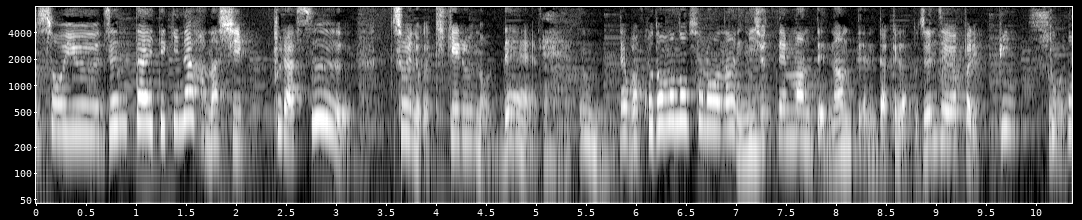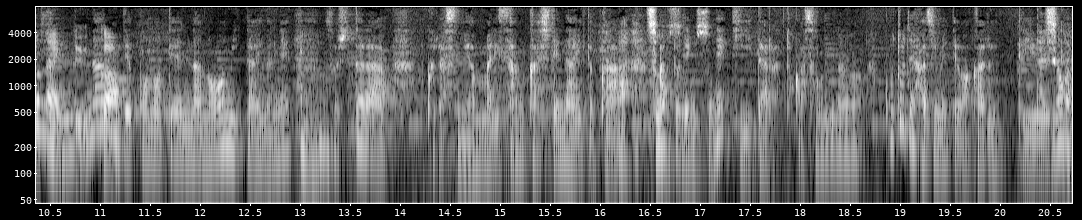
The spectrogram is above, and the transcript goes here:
そういう全体的な話プラスそういうのが聞けるので。えうん、だから子供のその何20点満点何点だけだと全然やっぱりピンえとこないというなんかでこの点なの？みたいなね、うん。そしたらクラスにあんまり参加してないとかあそうそうそう。後でね聞いたらとかそんなことで初めてわかるっていうのが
